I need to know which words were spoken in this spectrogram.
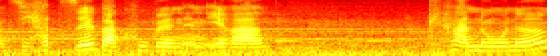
Und sie hat Silberkugeln in ihrer Kanone.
